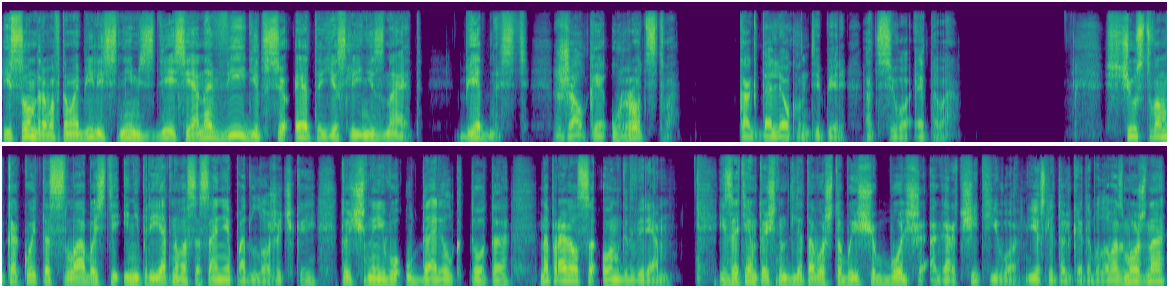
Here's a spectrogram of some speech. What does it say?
И Сондра в автомобиле с ним здесь, и она видит все это, если и не знает. Бедность, жалкое уродство. Как далек он теперь от всего этого. С чувством какой-то слабости и неприятного сосания под ложечкой, точно его ударил кто-то, направился он к дверям. И затем, точно для того, чтобы еще больше огорчить его, если только это было возможно,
